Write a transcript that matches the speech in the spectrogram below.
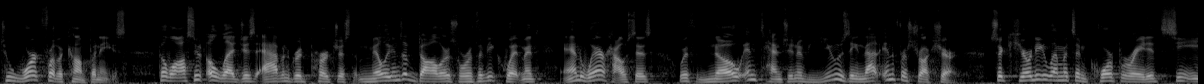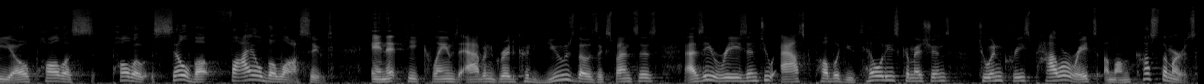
to work for the companies. The lawsuit alleges Avangrid purchased millions of dollars worth of equipment and warehouses with no intention of using that infrastructure. Security Limits Incorporated CEO Paulo, Paulo Silva filed the lawsuit. In it, he claims Avangrid could use those expenses as a reason to ask public utilities commissions to increase power rates among customers.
